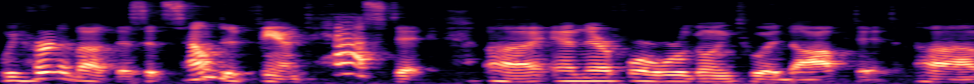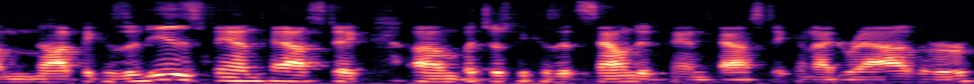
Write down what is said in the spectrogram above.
we heard about this. It sounded fantastic, uh, and therefore we're going to adopt it. Um, not because it is fantastic, um, but just because it sounded fantastic. And I'd rather,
